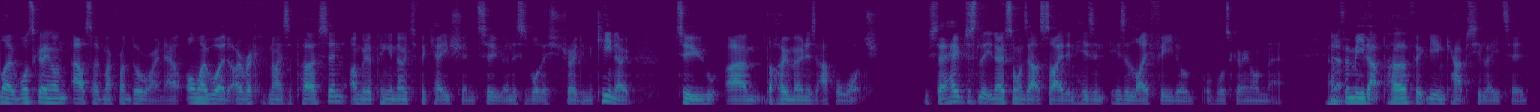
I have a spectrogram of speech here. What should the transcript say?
like what's going on outside my front door right now? Oh my word, I recognize a person. I'm going to ping a notification to, and this is what they showed in the keynote to um, the homeowner's Apple Watch. You say, hey, just let you know someone's outside, and here's an, here's a live feed of, of what's going on there. And for me, that perfectly encapsulated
